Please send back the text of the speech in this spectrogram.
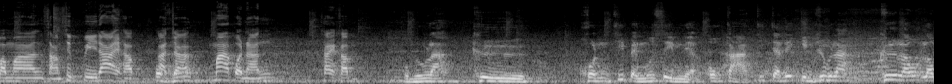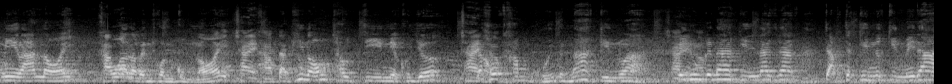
ประมาณ 30 ปีได้ครับ โอ้โห อาจจะมากกว่านั้นใช่ครับผมรู้ละคือคนที่เป็นมุสลิมเนี่ยโอกาสที่จะได้กินคือเวลาคือเราเรามีร้านน้อยคเพรับราะว่าผมเราเป็นคนกลุ่มน้อย ใช่ครับ แต่พี่น้องชาวจีนเนี่ยเขาเยอะ ใช่แล้วครัเขาบทำหุยมันน่ากินว่ะใช่ไปดูครับ ก็น่ากินน่ากินน่าจากจะกินก็กินไม่ได้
